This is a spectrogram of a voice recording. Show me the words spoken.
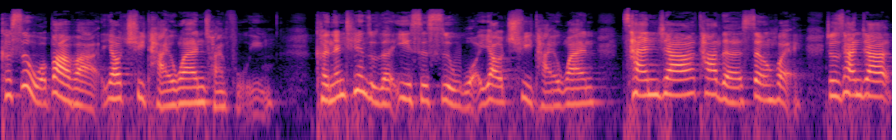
可是我爸爸要去台湾传福音，可能天主的意思是我要去台湾参加他的盛会，就是参加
